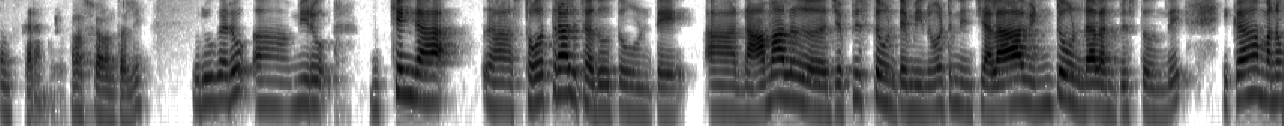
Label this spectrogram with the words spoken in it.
నమస్కారం గురు. నమస్కారం తల్లి. గురువుగారు మీరు ముఖ్యంగా స్తోత్రాలు చదువుతూ ఉంటే ఆ నామాలు జపిస్తూ ఉంటే మీ నోటి నుంచి అలా వింటూ ఉండాలనిపిస్తుంది. ఇక మనం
